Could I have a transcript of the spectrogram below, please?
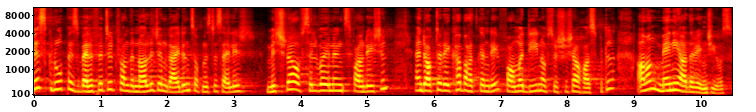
This group has benefited from the knowledge and guidance of Mr. Sailesh Mishra of Silver Innings Foundation and Dr. Rekha Bhatkande, former Dean of Shushruta Hospital, among many other NGOs.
